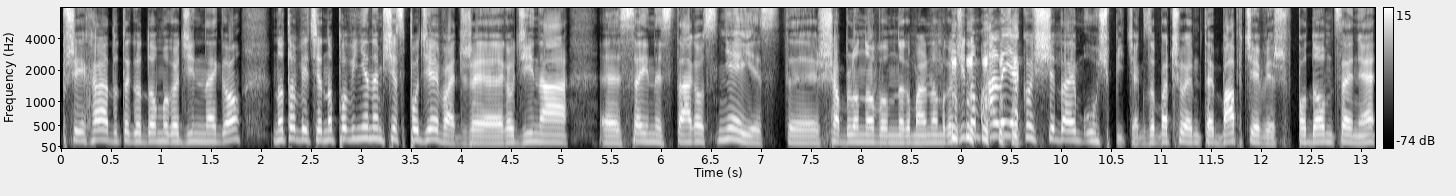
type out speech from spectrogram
przyjechała do tego domu rodzinnego, no to wiecie, no powinienem się spodziewać, że rodzina e, Sejny Staros nie jest szablonową, normalną rodziną, ale jakoś się dałem uśpić. Jak zobaczyłem te babcie, wiesz, w podomce, nie?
